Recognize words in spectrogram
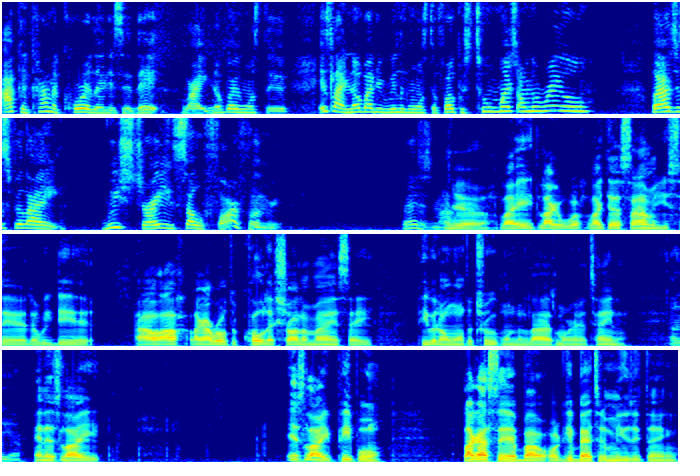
I can kind of correlate it to that. Like nobody wants to. It's like nobody really wants to focus too much on the real, but I just feel like we strayed so far from it. That's just my Yeah, like like like that assignment you said that we did. I, I like I wrote the quote that Charlamagne say, "People don't want the truth when the lies more entertaining." Oh yeah. And it's like, it's like people, like I said about or get back to the music thing.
